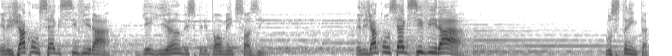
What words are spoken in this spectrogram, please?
Ele já consegue se virar guerreando espiritualmente sozinho. Ele já consegue se virar nos 30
